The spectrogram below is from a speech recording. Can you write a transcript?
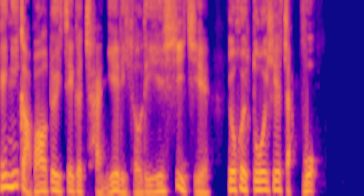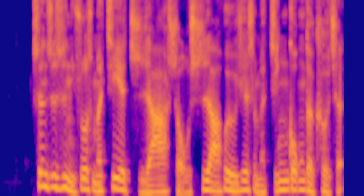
诶，你搞不好对这个产业里头的一些细节又会多一些掌握，甚至是你说什么戒指啊、首饰啊，会有一些什么精工的课程。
